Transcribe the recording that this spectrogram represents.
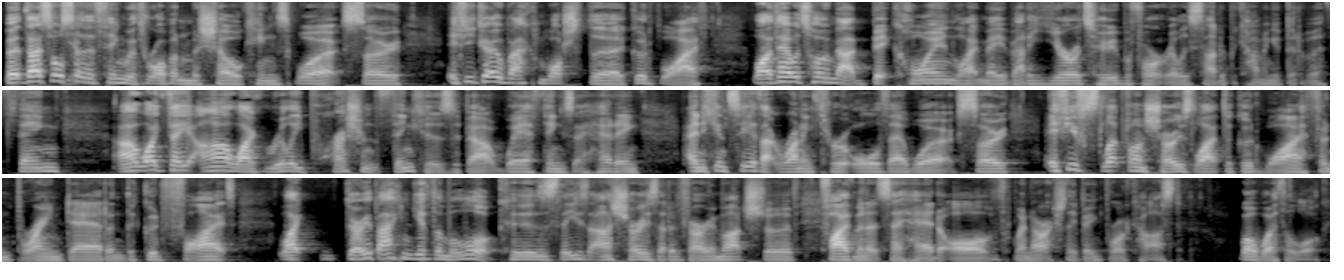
But that's also the thing with Robin and Michelle King's work. So if you go back and watch The Good Wife, like they were talking about Bitcoin, like maybe about a year or two before it really started becoming a bit of a thing. Uh, like they are like really prescient thinkers about where things are heading, and you can see that running through all of their work. So if you've slept on shows like The Good Wife and Brain Dead and The Good Fight, like go back and give them a look because these are shows that are very much sort of five minutes ahead of when they're actually being broadcast. Well worth a look.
